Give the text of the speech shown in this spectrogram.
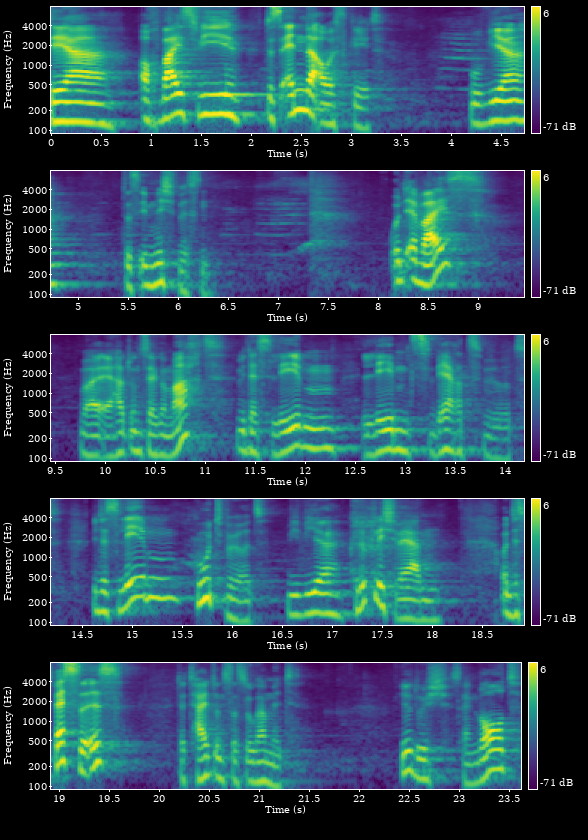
der auch weiß, wie das Ende ausgeht, wo wir das eben nicht wissen. Und er weiß, weil er hat uns ja gemacht, wie das Leben lebenswert wird, wie das Leben gut wird, wie wir glücklich werden. Und das Beste ist, der teilt uns das sogar mit. Hier durch sein Wort,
